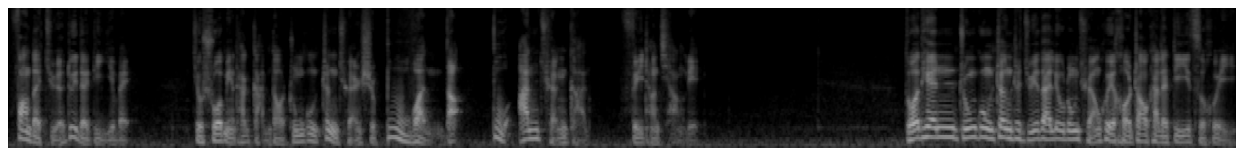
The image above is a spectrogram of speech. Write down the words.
放在绝对的第一位，就说明他感到中共政权是不稳的，不安全感非常强烈。昨天，中共政治局在六中全会后召开了第一次会议，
